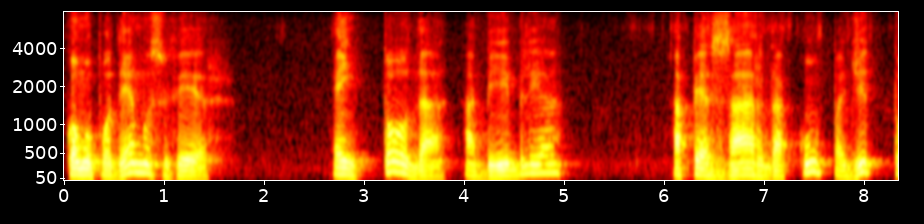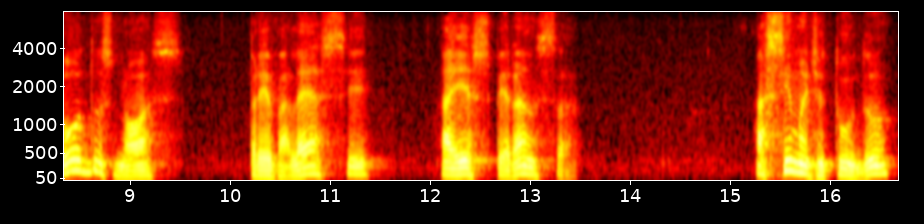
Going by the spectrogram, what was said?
como podemos ver em toda a Bíblia, apesar da culpa de todos nós, prevalece a esperança. Acima de tudo,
